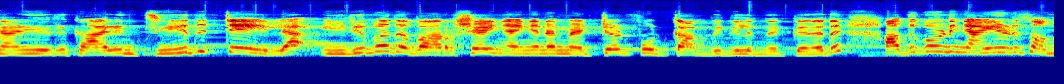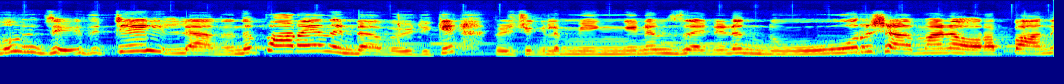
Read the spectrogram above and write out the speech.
ഞാൻ ഈ ഒരു കാര്യം ചെയ്തിട്ടേ ഇല്ല. ഇരുപത് വർഷമായി ഞാൻ ഇങ്ങനെ മെറ്റേഡ് ഫുഡ് കമ്പനിയിൽ നിൽക്കുന്നത്. അതുകൊണ്ട് ഞാൻ ഈ ഒരു സംഭവം ചെയ്തിട്ടേ ഇല്ല എന്നൊന്ന് പറയുന്നുണ്ട് അവർക്ക് പക്ഷെങ്കിലും മിങ്ങിനും സെന്നിനും നൂറ് ശതമാനം ഉറപ്പാണ്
